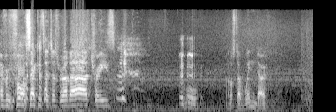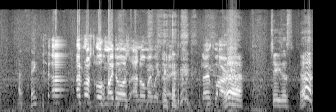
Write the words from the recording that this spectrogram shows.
Every four seconds I just run, ah, trees. Ooh, I lost a window. I think. Uh, I've lost all my doors and all my windows. Don't worry. Ah! Jesus. Ah!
